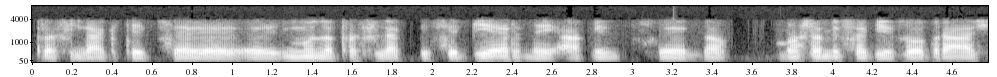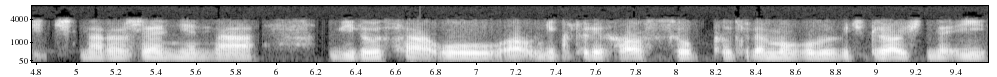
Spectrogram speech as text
profilaktyce, immunoprofilaktyce biernej, a więc no, możemy sobie wyobrazić narażenie na wirusa u, u, niektórych osób, które mogłyby być groźne i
